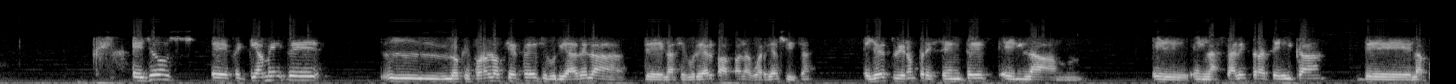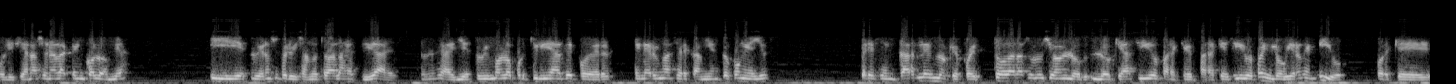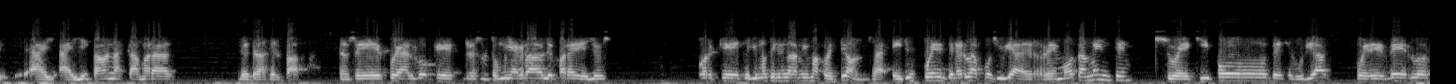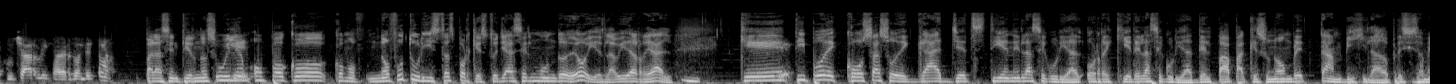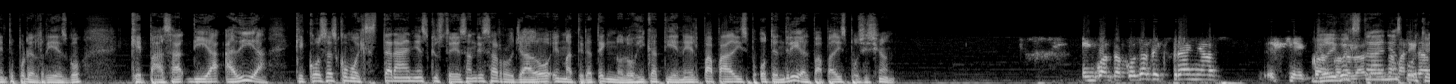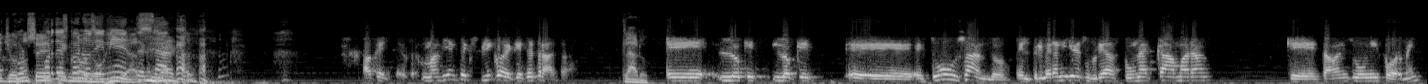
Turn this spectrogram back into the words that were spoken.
Ellos, efectivamente, lo que fueron los jefes de seguridad de la, de la seguridad del Papa, la Guardia Suiza, ellos estuvieron presentes en la, eh, en la sala estratégica de la Policía Nacional acá en Colombia y estuvieron supervisando todas las actividades. Entonces allí tuvimos la oportunidad de poder tener un acercamiento con ellos, presentarles lo que fue toda la solución, lo, lo que ha sido, para qué, para qué sirve, pues y lo vieron en vivo, porque ahí, ahí estaban las cámaras detrás del Papa. Entonces fue algo que resultó muy agradable para ellos porque seguimos teniendo la misma cuestión. O sea, ellos pueden tener la posibilidad de remotamente, su equipo de seguridad puede verlo, escucharlo y saber dónde está. Para sentirnos, William, Sí. un poco como no futuristas, porque esto ya es el mundo de hoy, es la vida real. ¿Qué Sí. tipo de cosas o de gadgets tiene la seguridad o requiere la seguridad del Papa, que es un hombre tan vigilado precisamente por el riesgo que pasa día a día? ¿Qué cosas como extrañas que ustedes han desarrollado en materia tecnológica tiene el Papa o tendría el Papa a disposición? En cuanto a cosas extrañas... eh, Yo cuando digo extrañas porque manera- yo no Por- sé de por desconocimiento, exacto. Ok, más bien te explico de qué se trata. Claro. Eh, lo que lo que eh, estuvo usando el primer anillo de seguridad fue una cámara que estaba en su uniforme,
